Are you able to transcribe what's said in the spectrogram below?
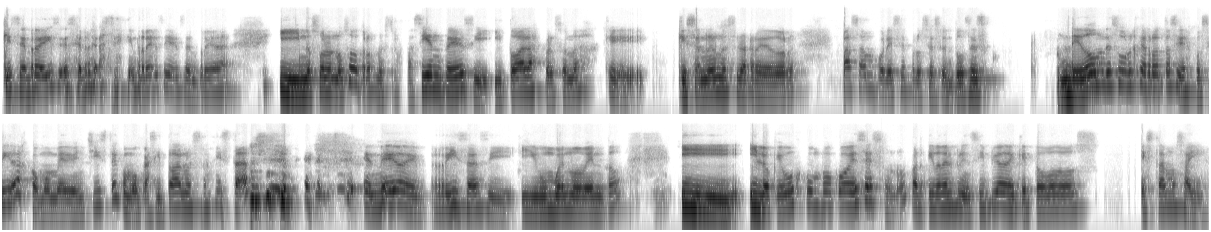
que se enreda y se desenreda, se enreda y se desenreda. Y no solo nosotros, nuestros pacientes y, y todas las personas que, que están a nuestro alrededor pasan por ese proceso. Entonces, ¿De dónde surge Rotas y Descosidas? Como medio en chiste, como casi toda nuestra amistad, en medio de risas y, y un buen momento. Y, y, lo que busco un poco es eso, ¿no? Partir del principio de que todos estamos ahí,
